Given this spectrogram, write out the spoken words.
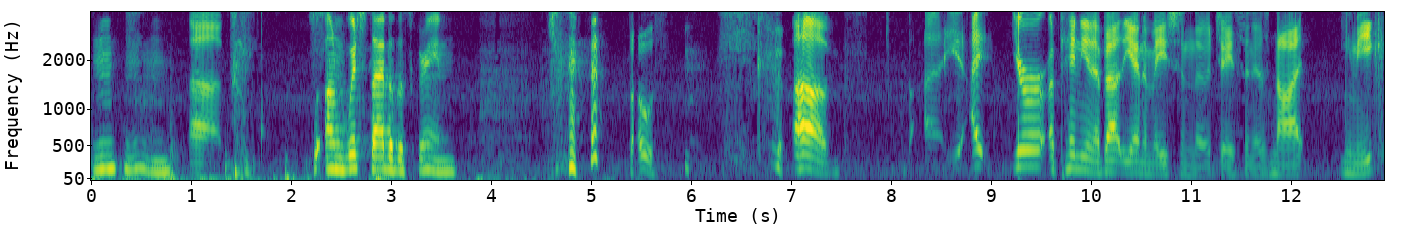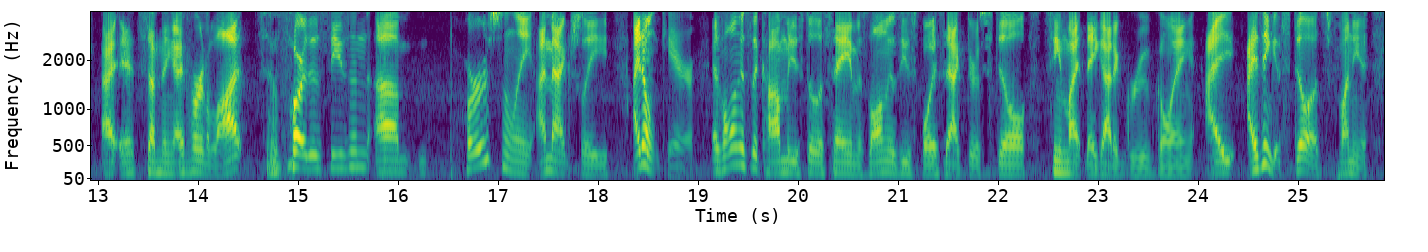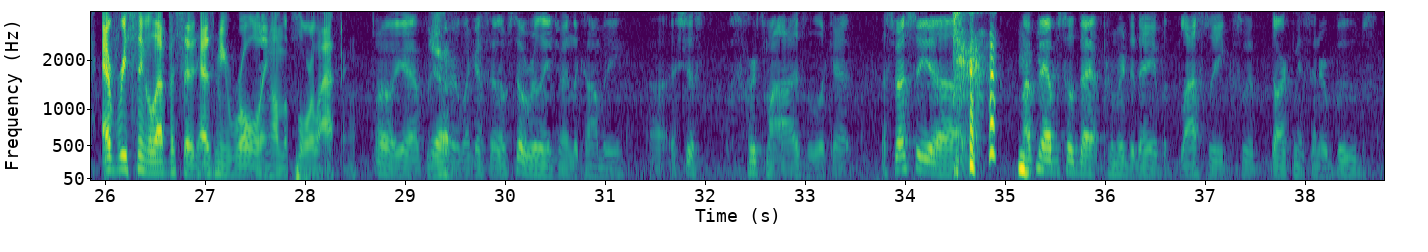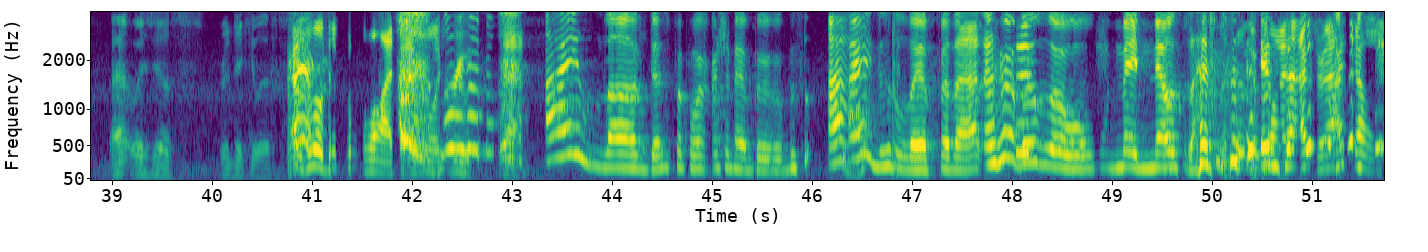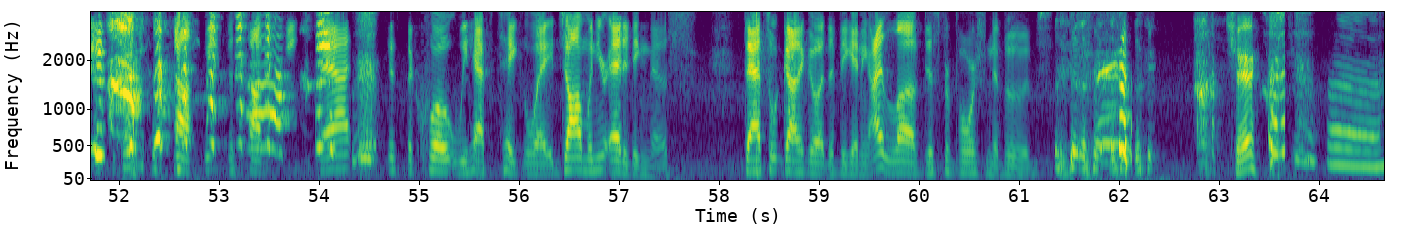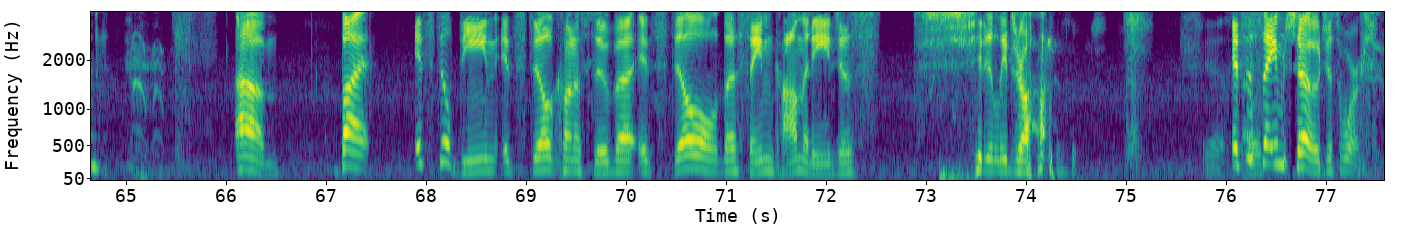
hmm Uh, on which side of the screen? both. um, I, I, your opinion about the animation, though, Jason, is not unique. I, it's something I've heard a lot so far this season. Um, personally, I'm actually I don't care as long as the comedy is still the same. As long as these voice actors still seem like they got a groove going. I I think it's still as funny. Every single episode has me rolling on the floor laughing. Oh yeah, for Yeah. sure. Like I said, I'm still really enjoying the comedy. Uh, it's just hurts my eyes to look at, especially uh, not the episode that premiered today, but last week's with Darkness and her boobs. That was just ridiculous. It was a little difficult to watch. I will agree with that. I love disproportionate boobs. I just live for that, and her boobs were made no sense in that I dress. know. We have to stop. We have to stop. That is the quote we have to take away. John, when you're editing this, that's what got to go at the beginning. I love disproportionate boobs. Sure. Uh, Um, but it's still Dean. It's still Konosuba. It's still the same comedy, just shittily drawn. yes, It's I the would- same show, just worse.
